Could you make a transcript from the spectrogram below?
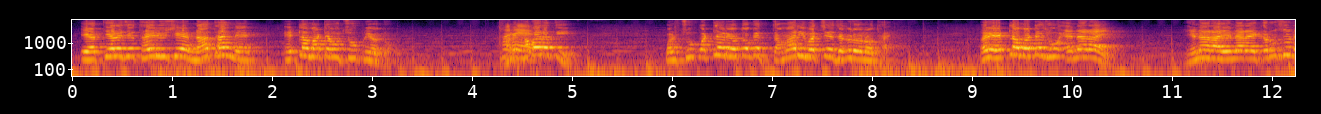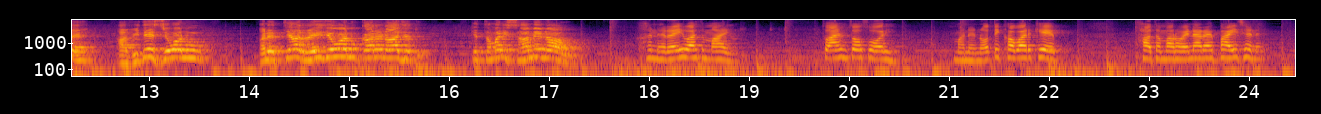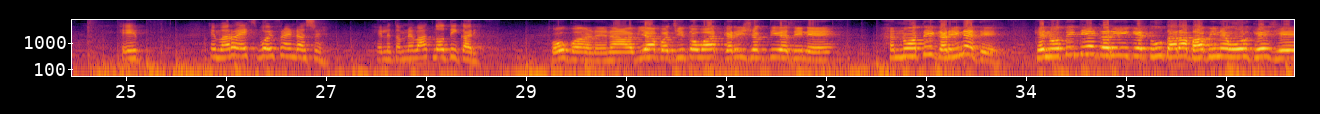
એ અત્યારે જે થઈ રહ્યું છે એ ના થાય ને એટલા માટે હું ચૂપ રહ્યો હતો. મને અરે. ખબર હતી પણ ચૂપ એટલે રહ્યો હતો કે તમારી વચ્ચે ઝઘડો ન થાય. અને એટલા માટે જ હું એનઆરઆઈ એનઆરઆઈ એનઆરઆઈ કરું છું ને આ વિદેશ જવાનું અને ત્યાં રહી જવાનું કારણ આ જ હતું કે તમારી સામે ના આવું. અને રહી વાત મારી. તો આઈ એમ સો સોરી મને નહોતી ખબર કે હા તમારો એનઆરઆઈ ભાઈ છે ને. એ એ મારો એક્સ બોયફ્રેન્ડ હશે. એટલે તમને વાત નહોતી કરી. તો પણ એના આવ્યા પછી તો વાત કરી શકતી હતી ને. નહોતી કરી ને તે. કે નહોતી તે કરી કે તું તારા ભાભીને ઓળખે છે?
